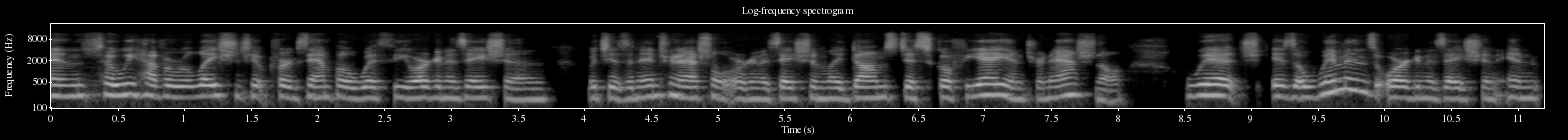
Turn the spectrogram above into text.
And so we have a relationship, for example, with the organization, which is an international organization, Les Dames d'Escoffier International, which is a women's organization in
